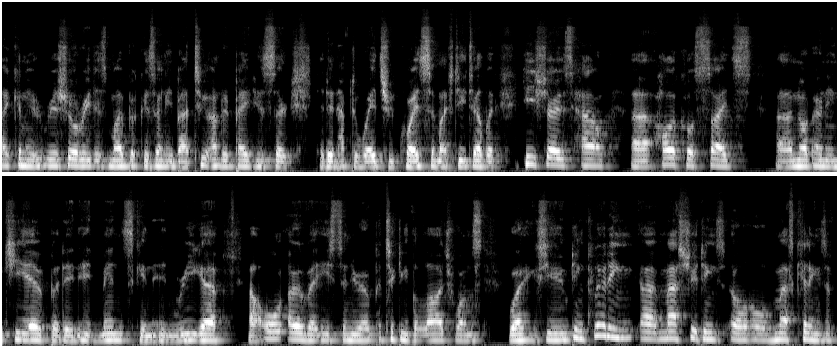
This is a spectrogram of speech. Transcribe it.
I can reassure readers my book is only about 200 pages, so they didn't have to wade through quite so much detail. But he shows how uh, Holocaust sites uh, not only in Kiev, but in, in Minsk, in, in Riga, uh, all over Eastern Europe, particularly the large ones, were exhumed, including uh, mass shootings or, or, mass killings of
